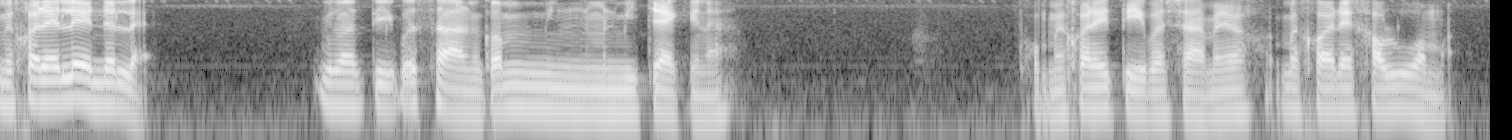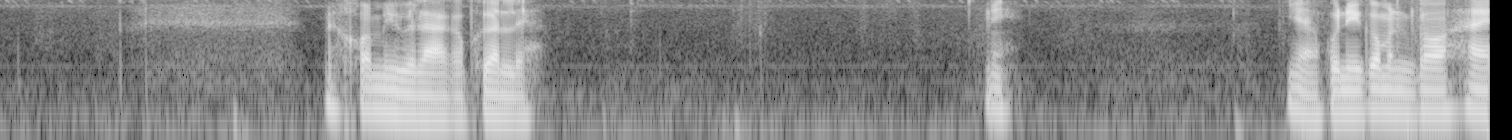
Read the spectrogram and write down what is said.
ไม่ค่อยได้เล่นด้วยแหละ เวลาตีประสานมันก็มีมันมีแจกอยู่นะ ผมไม่ค่อยได้ตีประสานไม่ไม่ค่อยได้เข้าร่วมอะ ไม่ค่อยมีเวลากับเพื่อนเลย นี่ อย่างพวกนี้ก็มันก็ให้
